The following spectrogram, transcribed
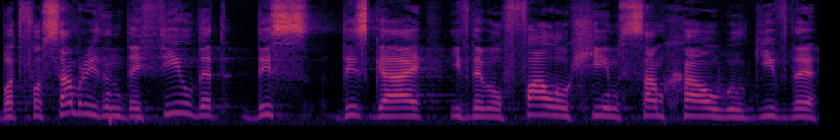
But for some reason, they feel that this, this guy, if they will follow him, somehow will give the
